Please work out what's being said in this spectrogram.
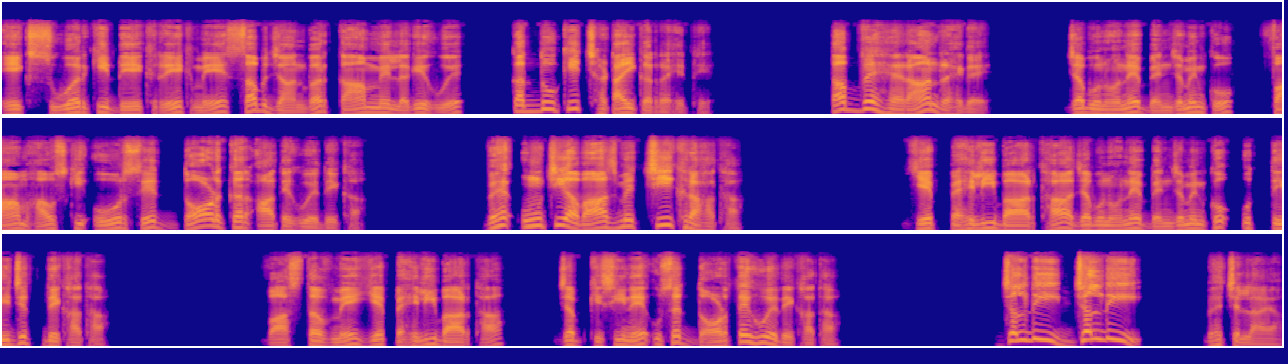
एक सुअर की देखरेख में सब जानवर काम में लगे हुए कद्दू की छटाई कर रहे थे। तब वे हैरान रह गए जब उन्होंने बेंजामिन को फार्म हाउस की ओर से दौड़कर आते हुए देखा। वह ऊँची आवाज़ में चीख रहा था। यह पहली बार था जब उन्होंने बेंजामिन को उत्तेजित देखा था। वास्तव में यह पहली बार था जब किसी ने उसे दौड़ते हुए देखा था। जल्दी जल्दी! वह चिल्लाया,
